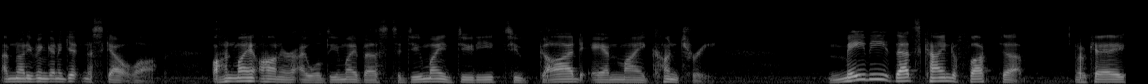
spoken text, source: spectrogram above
I'm not even going to get into Scout law. On my honor, I will do my best to do my duty to God and my country. Maybe that's kind of fucked up, okay?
